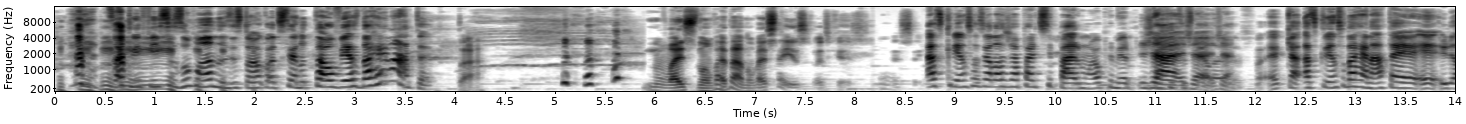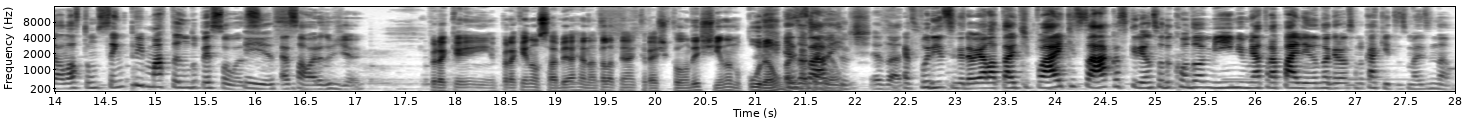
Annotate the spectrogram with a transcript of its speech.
Sacrifícios humanos estão acontecendo, talvez, da Renata. Tá. Não vai, não vai dar, não vai sair esse podcast. Sair. As crianças, elas já participaram, não é o primeiro Já, já, dela. já. É as crianças da Renata, é, é, elas estão sempre matando pessoas. Isso. Essa hora do dia. Pra quem, pra quem não sabe, a Renata ela tem uma creche clandestina no porão da Exatamente, exato. É por isso, entendeu? E ela tá tipo, ai que saco, as crianças do condomínio me atrapalhando a gravação do Caquitas, mas não.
